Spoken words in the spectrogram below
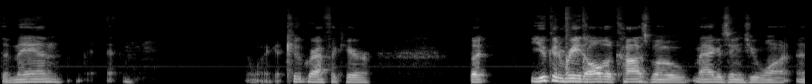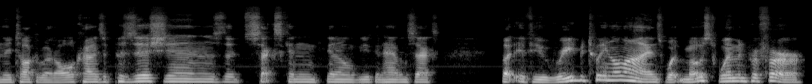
The man, I don't want to get too graphic here, but you can read all the Cosmo magazines you want, and they talk about all kinds of positions that sex can, you know, you can have in sex. But if you read between the lines, what most women prefer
